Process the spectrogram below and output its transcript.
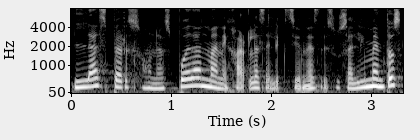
las personas puedan manejar las elecciones de sus alimentos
